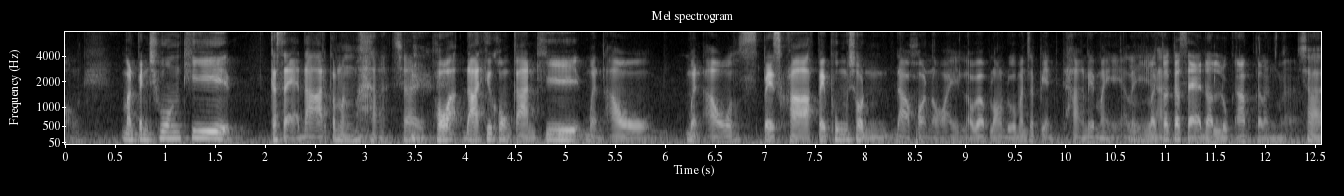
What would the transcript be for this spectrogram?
2022 มันเป็นช่วงที่กระแส DART กำลังมาใช่เพราะว่า DART คือโครงการที่เหมือนเอาเหมือนเอา spacecraft ไปพุ่งชนดาวเคราะห์น้อย แล้วแบบลองดูว่ามันจะเปลี่ยนทิศทางได้ไหมอะไรอย่างเงี้ยแล้วก็กระแส Don't Look Up กำลังมา ใช่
